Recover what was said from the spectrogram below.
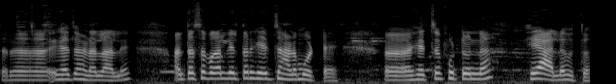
तर ह्या झाडाला आलंय. आणि तसं बघायला गेलं तर हेच झाड मोठं आहे. ह्याचं फुटून ना हे आलं होतं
